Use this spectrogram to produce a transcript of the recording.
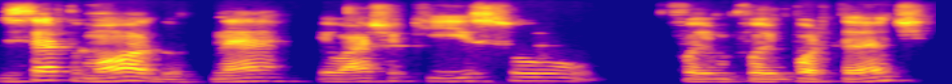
de certo modo, né, eu acho que isso foi, foi importante,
